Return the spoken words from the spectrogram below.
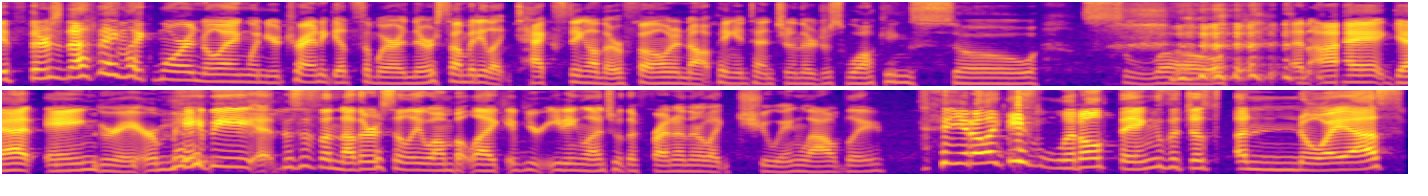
it's there's nothing like more annoying when you're trying to get somewhere and there's somebody like texting on their phone and not paying attention and they're just walking so slow and i get angry or maybe eh, this is another silly one but like if you're eating lunch with a friend and they're like chewing loudly you know, like these little things that just annoy us.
